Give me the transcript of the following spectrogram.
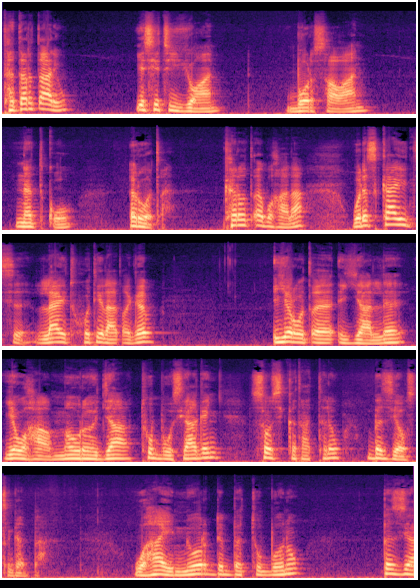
ተጠርጣሪው የሴትዮዋን ቦርሳዋን ነጥቆ ሮጠ። ከሮጠ በኋላ ወደ ስካይላይት ሆቴል አጠገብ እየሮጠ እያለ የውሃ መውረጃ ቱቦ ሲያገኝ ሰው ሲከታተለው በዚያ ውስጥ ገባ። ውሃ የሚወርድበት ቱቦ ነው። በዚያ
